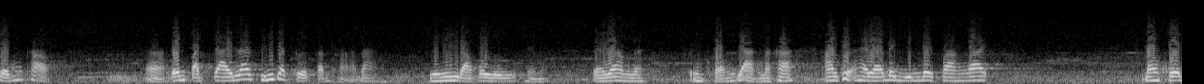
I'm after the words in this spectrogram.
สมเข้าเป็นปัจจัยแล้วถึงจะเกิดตัณหาได้ อย่างนี้เราก็รู้เห็นไหมแต่ว่ามันเป็นของยากนะคะเอาเถอะให้เราได้ยินได้ฟังไว้บางคน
